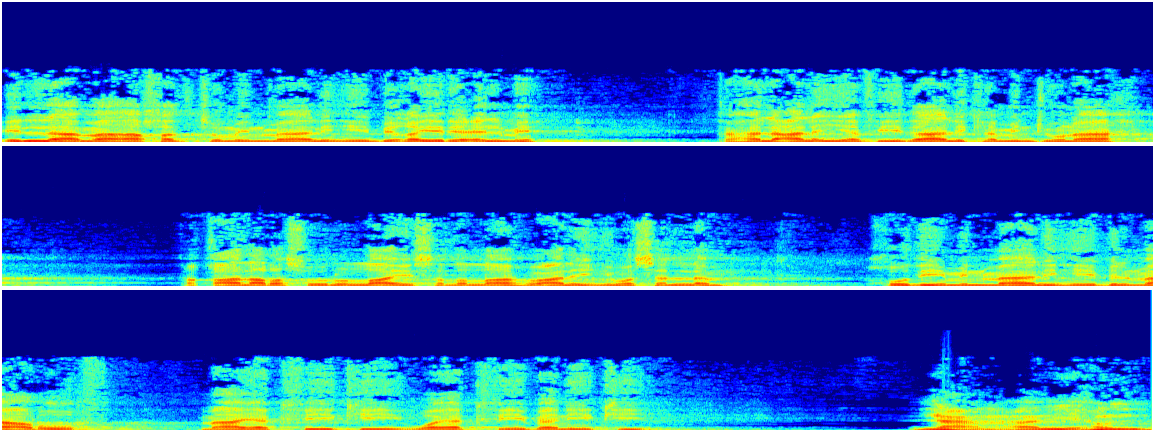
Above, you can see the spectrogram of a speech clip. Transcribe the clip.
إلا ما أخذت من ماله بغير علمه فهل علي في ذلك من جناح؟ فقال رسول الله صلى الله عليه وسلم خذي من ماله بالمعروف ما يكفيك ويكفي بنيك. نعم هذه هند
